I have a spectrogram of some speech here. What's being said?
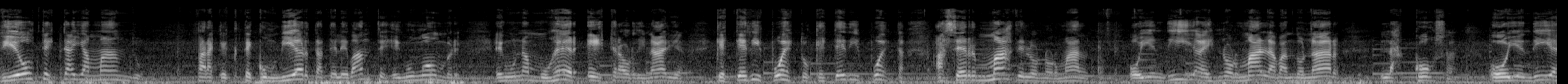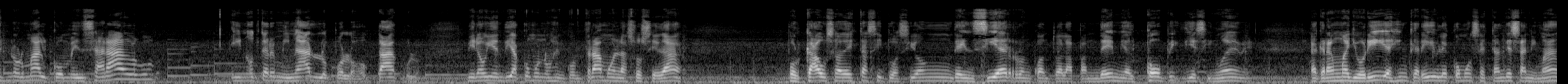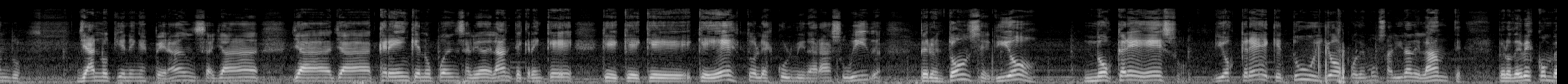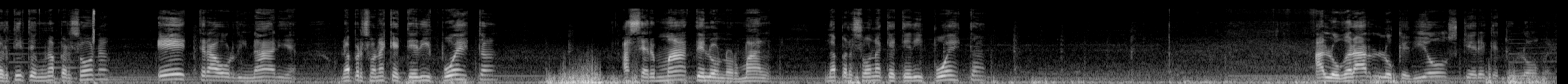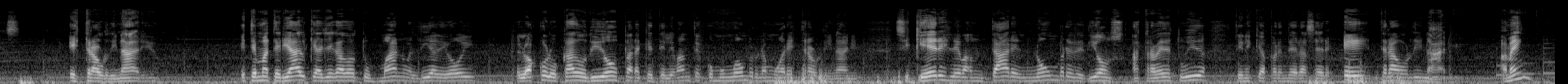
Dios te está llamando para que te conviertas, te levantes en un hombre, en una mujer extraordinaria, que estés dispuesto, que estés dispuesta a hacer más de lo normal. Hoy en día es normal abandonar las cosas. Hoy en día es normal comenzar algo y no terminarlo por los obstáculos. Mira hoy en día cómo nos encontramos en la sociedad por causa de esta situación de encierro en cuanto a la pandemia, el COVID-19. La gran mayoría es increíble cómo se están desanimando, ya no tienen esperanza, ya, ya, ya creen que no pueden salir adelante, creen que, que, que, que esto les culminará su vida. Pero entonces Dios no cree eso. Dios cree que tú y yo podemos salir adelante, pero debes convertirte en una persona extraordinaria, una persona que esté dispuesta a hacer más de lo normal, una persona que esté dispuesta a lograr lo que Dios quiere que tú logres. Extraordinario. Este material que ha llegado a tus manos el día de hoy lo ha colocado Dios para que te levantes como un hombre, una mujer extraordinaria. Si quieres levantar el nombre de Dios a través de tu vida, tienes que aprender a ser extraordinario. Amén.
